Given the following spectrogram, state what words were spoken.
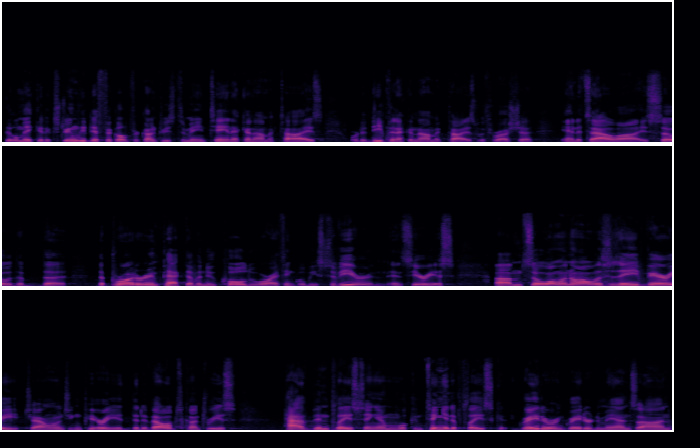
that will make it extremely difficult for countries to maintain economic ties or to deepen economic ties with Russia and its allies. So the, the, the broader impact of a new Cold War, I think, will be severe and, and serious. Um, so all in all, this is a very challenging period. The developed countries have been placing and will continue to place greater and greater demands on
